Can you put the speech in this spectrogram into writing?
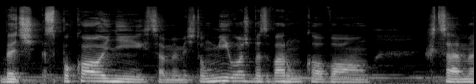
być spokojni, chcemy mieć tą miłość bezwarunkową, chcemy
